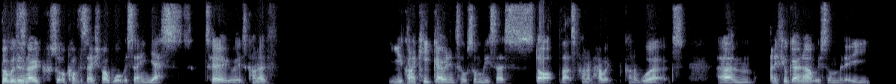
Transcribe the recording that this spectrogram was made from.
But there's no sort of conversation about what we're saying yes to. It's kind of you kind of keep going until somebody says stop. That's kind of how it kind of works. Um, and if you're going out with somebody,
